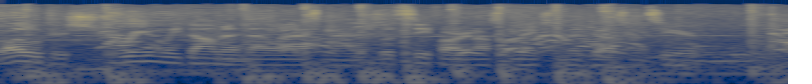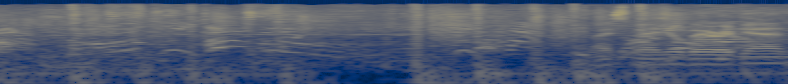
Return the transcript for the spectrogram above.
Rog looked extremely dominant in that last match. Let's see if Argenrost can make some adjustments here. Nice manual there again.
